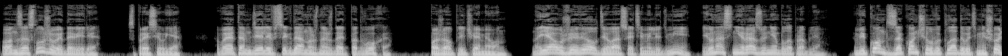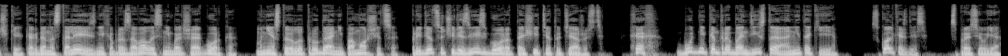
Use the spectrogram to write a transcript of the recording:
Он заслуживает доверия?» — спросил я. «В этом деле всегда нужно ждать подвоха», — пожал плечами он. Но я уже вел дела с этими людьми, и у нас ни разу не было проблем. Виконт закончил выкладывать мешочки, когда на столе из них образовалась небольшая горка. Мне стоило труда не поморщиться. Придется через весь город тащить эту тяжесть. Хех, будни контрабандиста, они такие. «Сколько здесь?» — спросил я.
